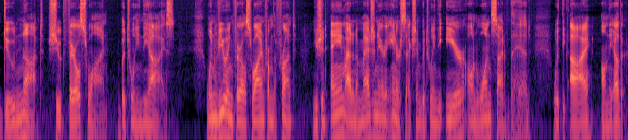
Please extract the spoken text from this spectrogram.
Do not shoot feral swine between the eyes. When viewing feral swine from the front, you should aim at an imaginary intersection between the ear on one side of the head with the eye on the other.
